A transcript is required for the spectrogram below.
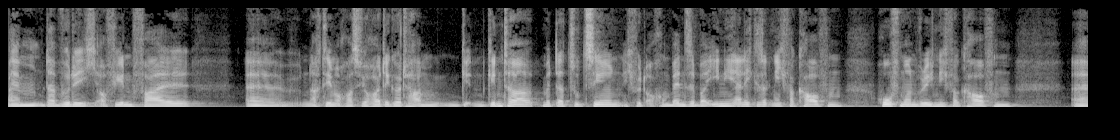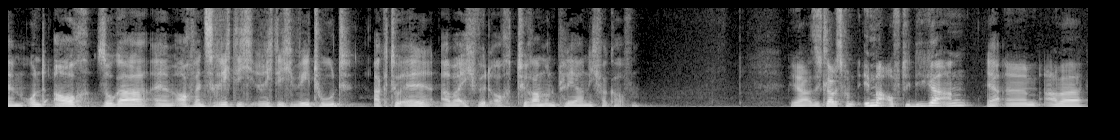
Ähm, da würde ich auf jeden Fall, äh, nachdem auch was wir heute gehört haben, Ginter mit dazu zählen. Ich würde auch einen Benze Baini ehrlich gesagt nicht verkaufen. Hofmann würde ich nicht verkaufen. Ähm, und auch sogar, ähm, auch wenn es richtig, richtig weh tut, aktuell, aber ich würde auch Tyram und Player nicht verkaufen. Ja, also ich glaube, es kommt immer auf die Liga an. Ja. Ähm, aber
